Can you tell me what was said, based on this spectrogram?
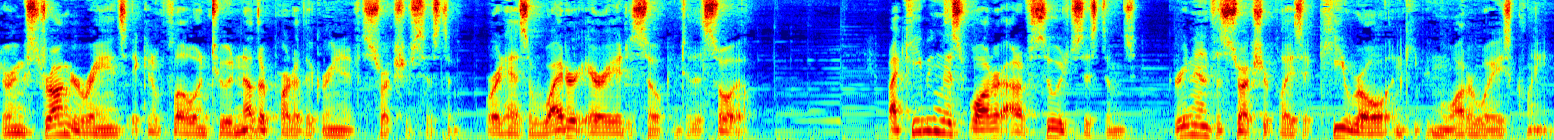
During stronger rains, it can flow into another part of the green infrastructure system, where it has a wider area to soak into the soil. By keeping this water out of sewage systems, green infrastructure plays a key role in keeping waterways clean.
